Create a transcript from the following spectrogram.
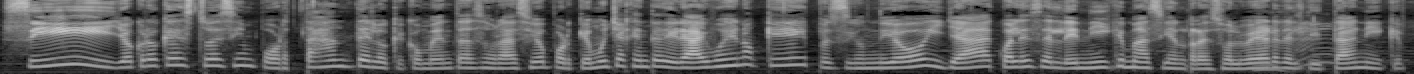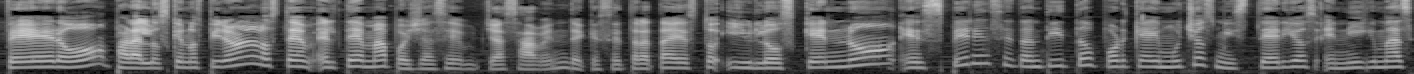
Sí, yo creo que esto es importante lo que comentas, Horacio, porque mucha gente dirá, ay, bueno, ¿qué? Pues se hundió y ya, ¿cuál es el enigma sin resolver del Titanic? Pero para los que nos pidieron los el tema, pues ya, se, ya saben de qué se trata esto. Y los que no, espérense tantito porque hay muchos misterios, enigmas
